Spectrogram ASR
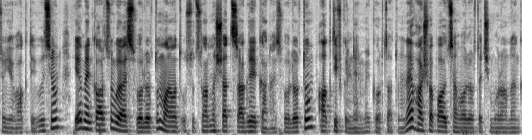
հետաքրքրվածություն եւ ակտիվություն եւ մենք կարծում որ այս ոլորտում մանավանդ ուսուցման շատ ծրագրեր կան այս ոլորտում, ակտիվ կլինեն մեր գործատուները։ Նաեւ հաշվապահության ոլորտը չմոռանանք,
